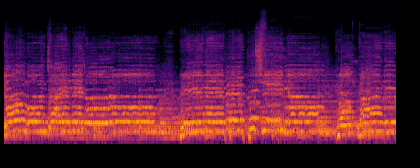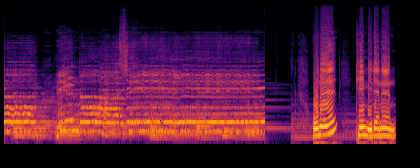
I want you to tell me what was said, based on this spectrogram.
영혼 잘 되도록 은혜 베푸시며 평강으로 인도하시니. 오늘 김미래는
